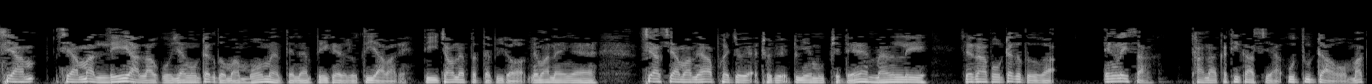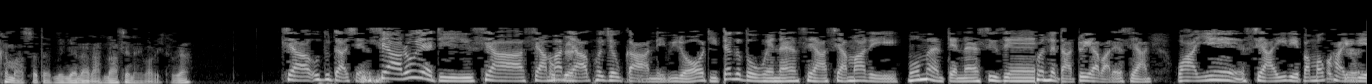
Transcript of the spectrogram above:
ဆရာမလေးရာလောက်ကိုရန်ကုန်တက္ကသိုလ်မှာမွမ်းမံသင်တန်းပေးခဲ့တယ်လို့သိရပါတယ်။ဒီအကြောင်းနဲ့ပတ်သက်ပြီးမြန်မာနိုင်ငံဆရာ၊ဆရာမများအဖွဲ့ချုပ်ရဲ့အထွေထွေအတွင်းရေးမှူးဖြစ်တဲ့မန္တလေးရတနာပုံတက္ကသိုလ်ကအင်္ဂလိပ်စာဌာနကထိကဆရာဦးသုတကိုမခက်မှာဆက်သွယ်မေးမြန်းထားတာနားဆင်နိုင်ပါပြီခင်ဗျာ။ ဆရာဦးသုတရှင်ဆရာတို့ရဲ့ ဆရာ၊ဆရာမများအဖွဲ့ချုပ်ကနေပြီးတော့ တက္ကသိုလ်ဝင်တန်း ဆရာ၊ဆရာမတွေ မွမ်းမံသင်တန်းစီစဉ်ဖွင့်လှစ်တာ တွေ့ရပါတယ်။ဝါရင့်ဆရာကြီးတွေ၊ပါမောက္ခကြီးတွေ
